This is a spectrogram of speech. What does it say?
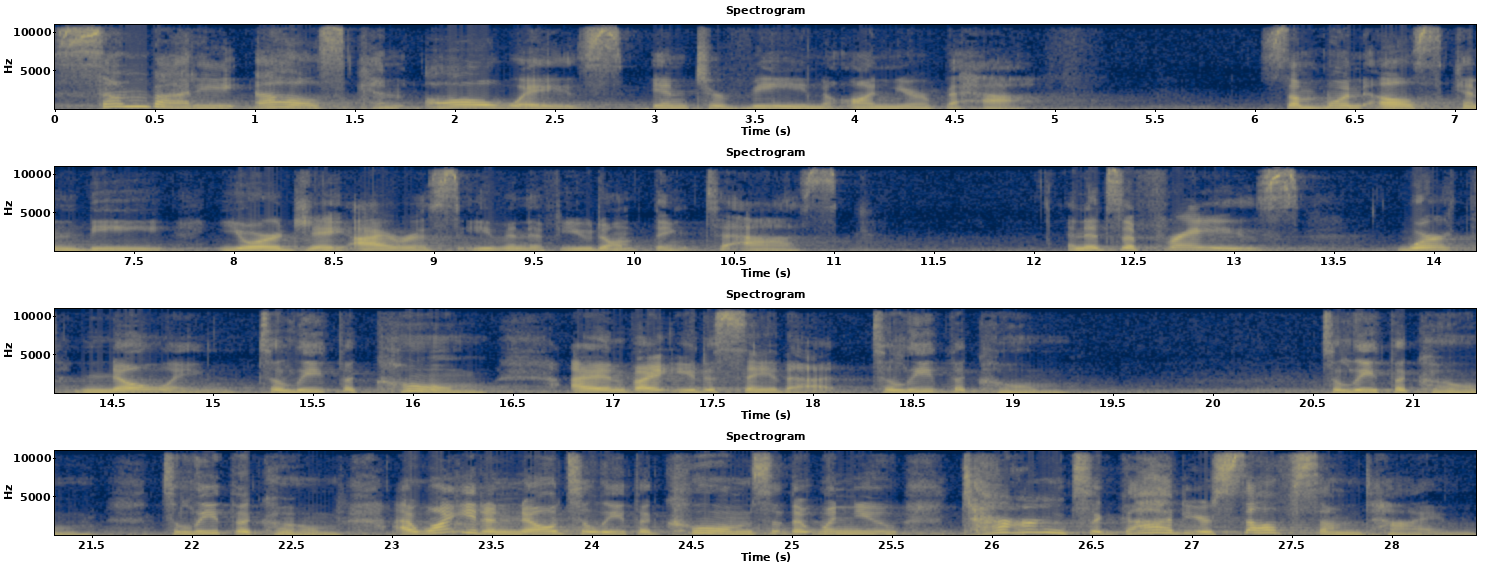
somebody else can always intervene on your behalf. Someone else can be your Jairus, even if you don't think to ask. And it's a phrase worth knowing. Talitha Koum. I invite you to say that. Talitha Koum. Talitha Koum. Talitha Koum. I want you to know Talitha Koum so that when you turn to God yourself sometime,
